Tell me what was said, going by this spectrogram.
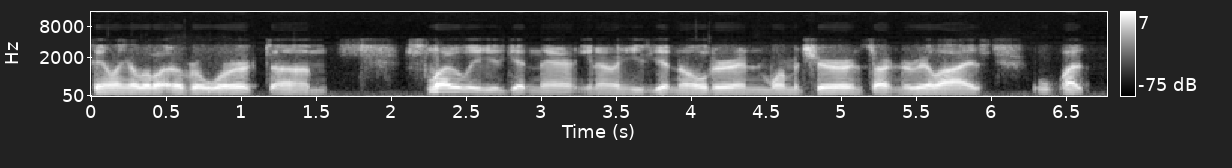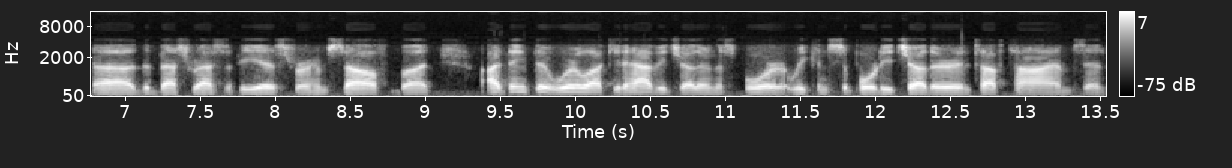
feeling a little overworked um slowly he's getting there you know he's getting older and more mature and starting to realize what uh the best recipe is for himself but I think that we're lucky to have each other in the sport we can support each other in tough times and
